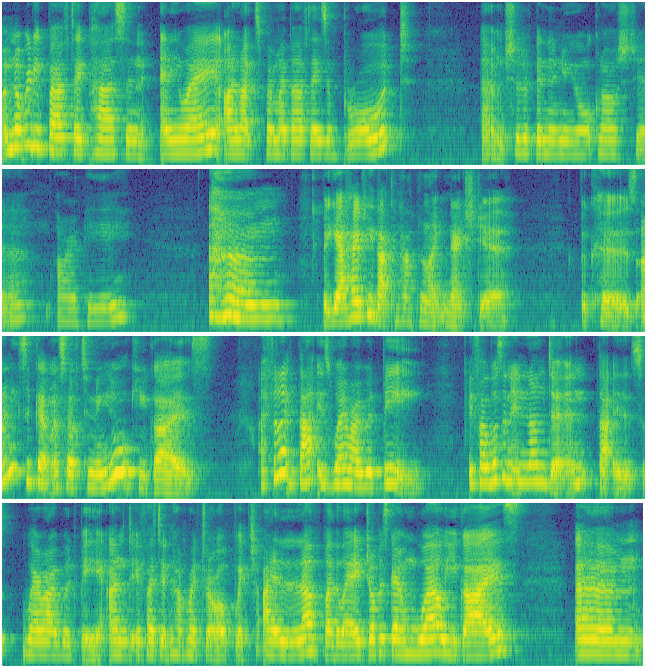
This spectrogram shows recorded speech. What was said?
I'm not really a birthday person anyway. I like to spend my birthdays abroad. Um, should have been in New York last year. RIP. Um, but yeah, hopefully that can happen like next year because I need to get myself to New York, you guys. I feel like that is where I would be. If I wasn't in London, that is where I would be. And if I didn't have my job, which I love by the way, job is going well, you guys. Um,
